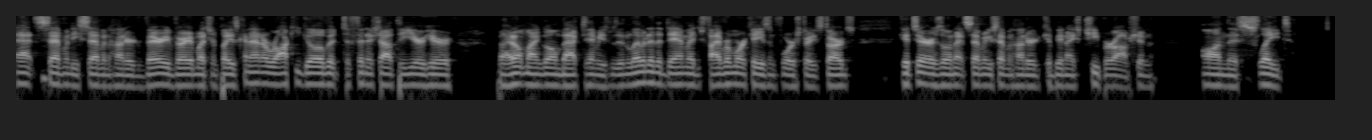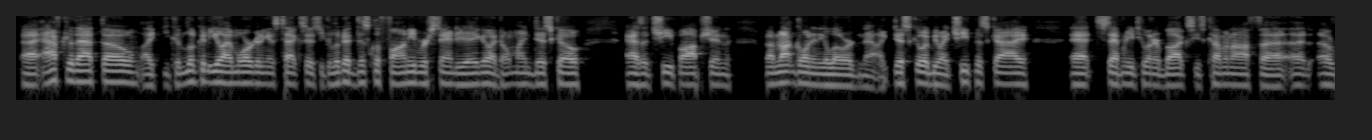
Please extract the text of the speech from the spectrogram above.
at 7,700, very, very much in place. Kind of had a rocky go of it to finish out the year here, but I don't mind going back to him. He's been limited the damage, five or more Ks in four straight starts. Gets Arizona at 7,700. Could be a nice cheaper option on this slate. Uh, after that, though, like you could look at Eli Morgan against Texas. You could look at DeSclafani versus San Diego. I don't mind Disco as a cheap option, but I'm not going any lower than that. Like Disco would be my cheapest guy at 7,200 bucks. He's coming off a, a, a,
